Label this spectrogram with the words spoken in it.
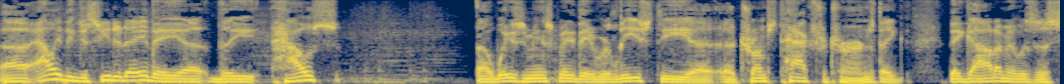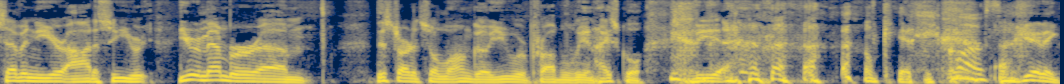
uh, Ali, did you see today they uh, the House uh, Ways and Means Committee, they released the uh, uh, Trump's tax returns. They they got them. It was a seven year odyssey. You, you remember? Um, this started so long ago. You were probably in high school. The, I'm kidding. Close. I'm kidding.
